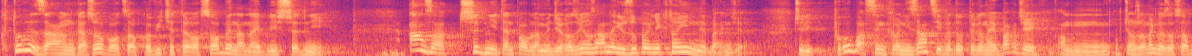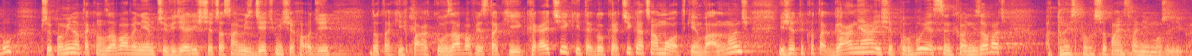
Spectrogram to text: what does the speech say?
który zaangażował całkowicie te osoby na najbliższe dni. A za trzy dni ten problem będzie rozwiązany i już zupełnie kto inny będzie. Czyli próba synchronizacji według tego najbardziej um, obciążonego zasobu przypomina taką zabawę, nie wiem czy widzieliście, czasami z dziećmi się chodzi do takich parków zabaw, jest taki krecik i tego krecika trzeba młotkiem walnąć i się tylko tak gania i się próbuje synchronizować, a to jest proszę Państwa niemożliwe.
